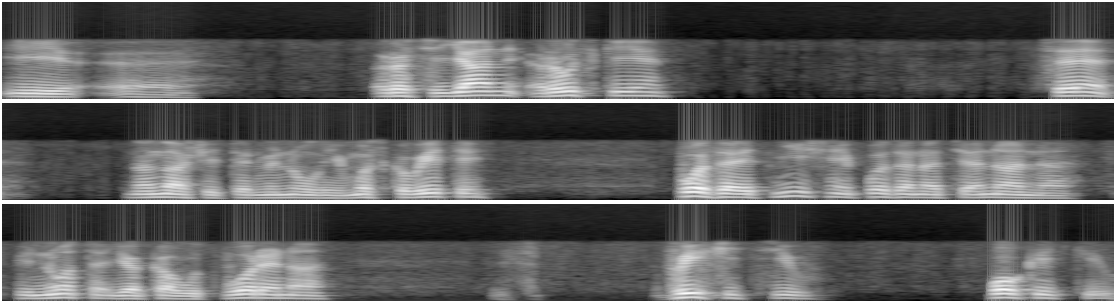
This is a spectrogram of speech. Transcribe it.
І е, росіян, русські це на нашій термінології московити, позаетнічна і позанаціональна спільнота, яка утворена з вихідців, покидьків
